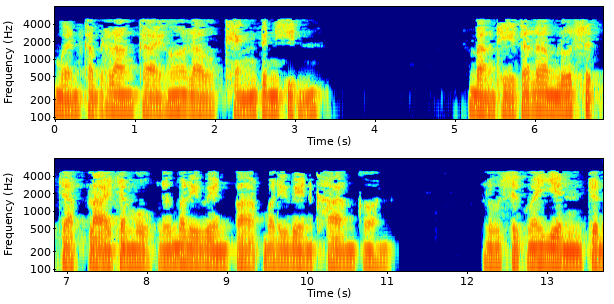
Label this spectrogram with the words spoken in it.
เหมือนกับร่างกายของเราแข็งเป็นหิน บางทีก็เริ่มรู้สึกจากปลายจมูกหรือบริเวณปากบริเวณคางก่อน รู้สึกว่าเย็นจน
